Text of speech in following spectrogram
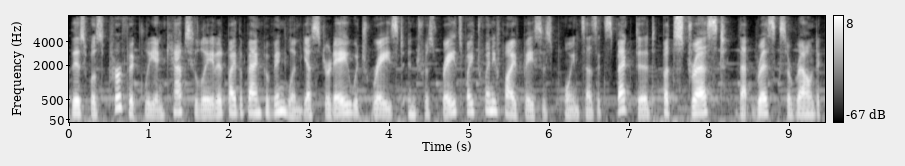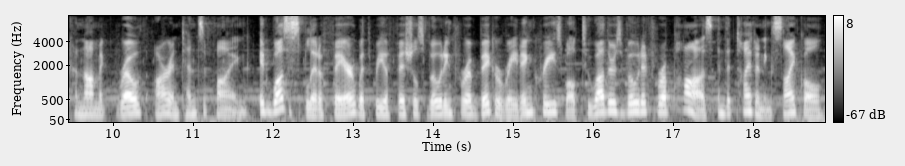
This was perfectly encapsulated by the Bank of England yesterday, which raised interest rates by 25 basis points as expected, but stressed that risks around economic growth are intensifying. It was a split affair, with three officials voting for a bigger rate increase while two others voted for a pause in the tightening cycle.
